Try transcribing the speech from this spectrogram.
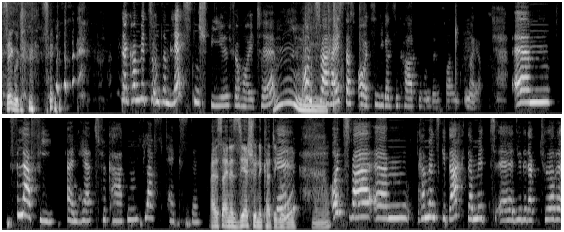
sehr gut. Sehr gut. Dann kommen wir zu unserem letzten Spiel für heute. Mm. Und zwar heißt das, oh, jetzt sind die ganzen Karten runtergefallen. Naja. Ähm, Fluffy. Ein Herz für Karten und Flufftexte. Das ist eine sehr schöne Kategorie. Mhm. Und zwar ähm, haben wir uns gedacht, damit äh, die Redakteure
